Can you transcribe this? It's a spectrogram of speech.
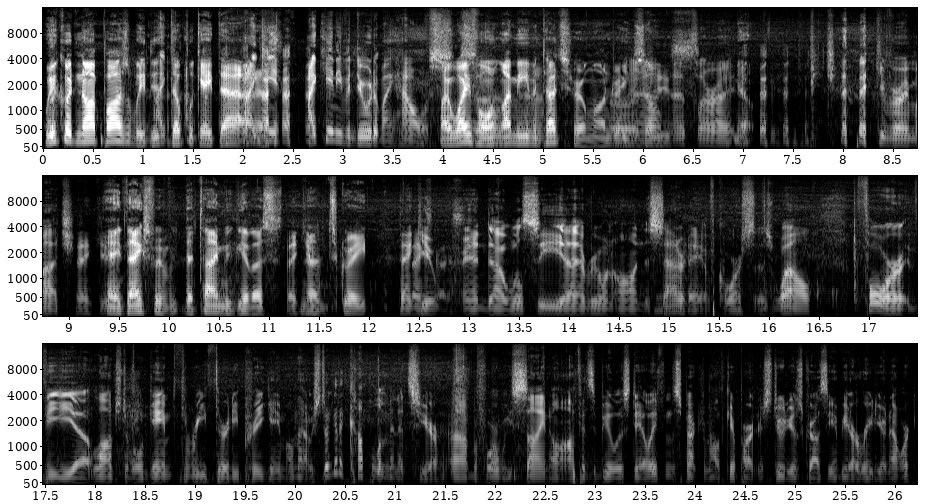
we could not possibly du- duplicate that. I can't. I can't even do it at my house. My wife so, won't let me even touch her laundry. Oh, so, geez. That's all right. Yeah. Thank you very much. Thank you. hey, thanks for the time you give us. Thank you. That's great. Thank Thanks, you. guys. And uh, we'll see uh, everyone on Saturday, of course, as well, for the uh, Lobster Bowl game. 3:30 pregame on that. We still got a couple of minutes here uh, before we sign off. It's Abelis Daily from the Spectrum Healthcare Partner Studios across the NBR Radio Network.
